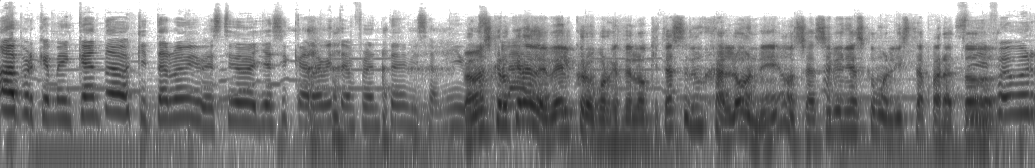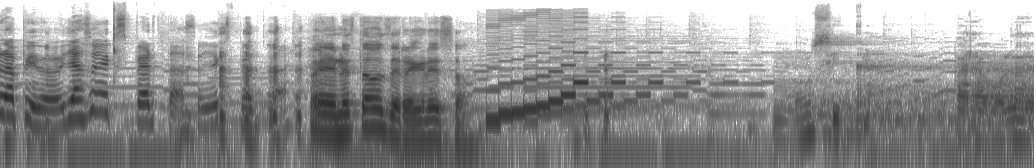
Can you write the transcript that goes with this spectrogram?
Ah, porque me encanta quitarme mi vestido de Jessica Rabbit enfrente de mis amigos. Además creo que era de velcro porque te lo quitaste de un jalón, ¿eh? O sea, sí venías como lista para Sí, todo. fue muy rápido. Ya soy experta, soy experta. Bueno, estamos de regreso. Música para volar.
